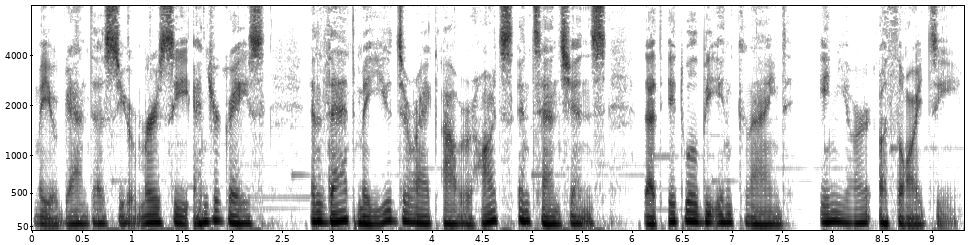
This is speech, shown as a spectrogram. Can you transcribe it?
May you grant us your mercy and your grace, and that may you direct our hearts' and intentions, that it will be inclined in your authority.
